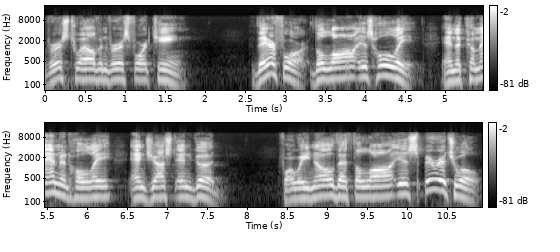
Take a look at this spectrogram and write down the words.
verse 12 and verse 14 Therefore, the law is holy, and the commandment holy, and just and good. For we know that the law is spiritual,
